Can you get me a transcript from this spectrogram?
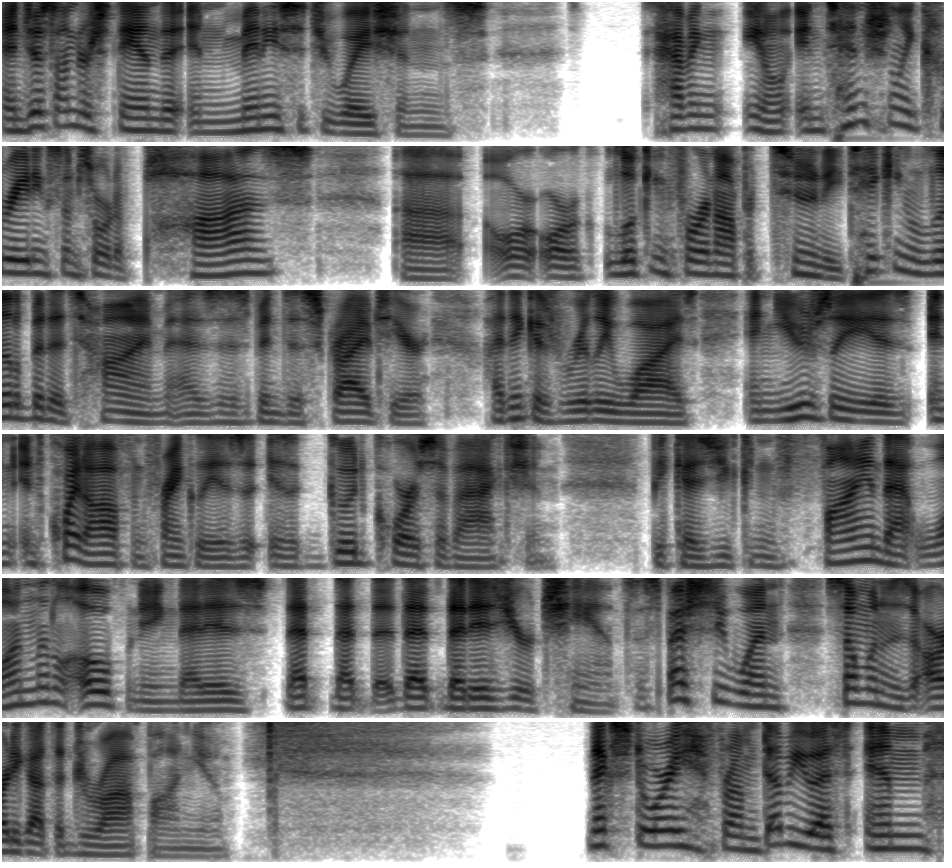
and just understand that in many situations having you know intentionally creating some sort of pause uh, or or looking for an opportunity taking a little bit of time as has been described here i think is really wise and usually is and, and quite often frankly is, is a good course of action because you can find that one little opening that is that that that that is your chance especially when someone has already got the drop on you Next story from WSMV.com.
